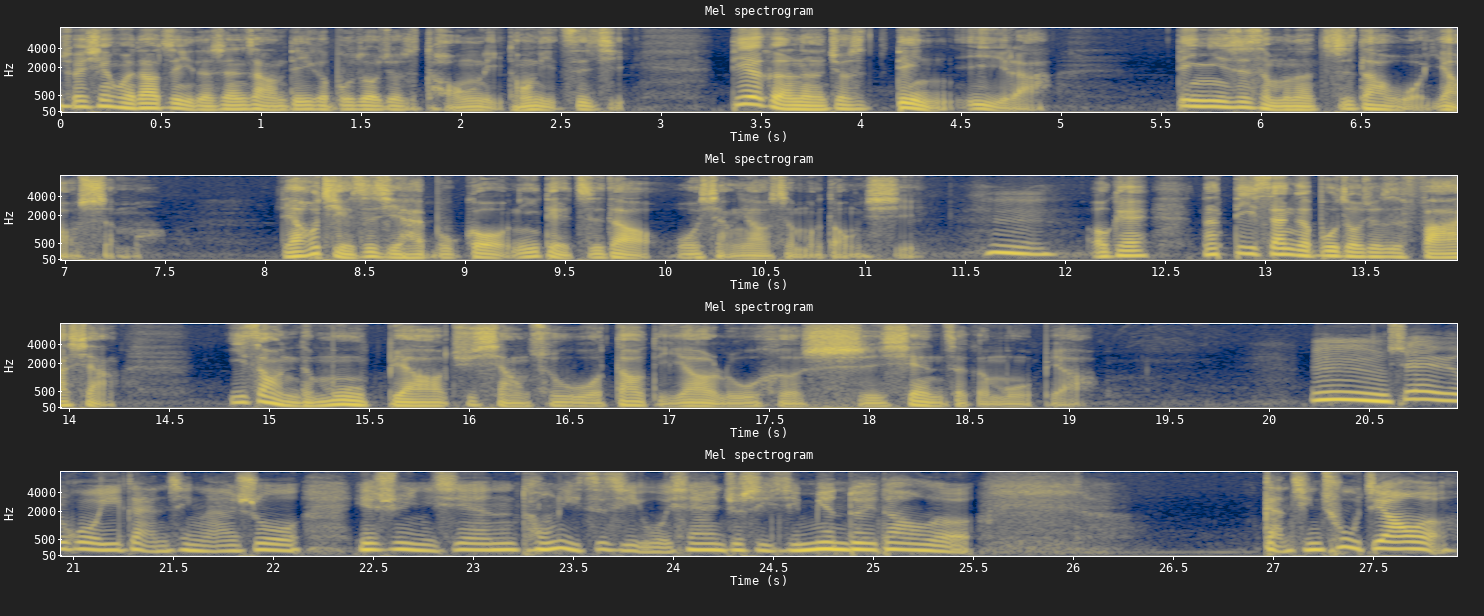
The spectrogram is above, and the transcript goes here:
所以先回到自己的身上，第一个步骤就是同理，同理自己。第二个呢，就是定义啦。定义是什么呢？知道我要什么，了解自己还不够，你得知道我想要什么东西。嗯，OK。那第三个步骤就是发想。依照你的目标去想出我到底要如何实现这个目标。嗯，所以如果以感情来说，也许你先同理自己，我现在就是已经面对到了感情触礁了。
